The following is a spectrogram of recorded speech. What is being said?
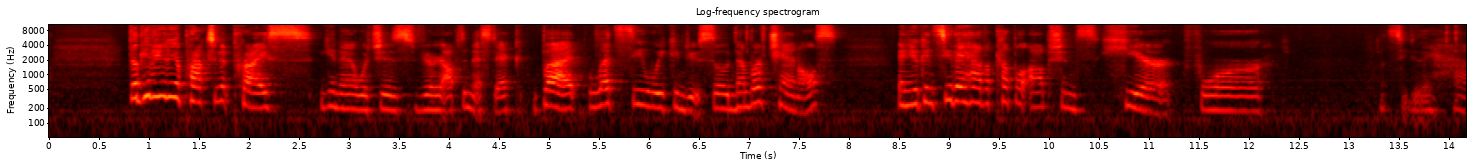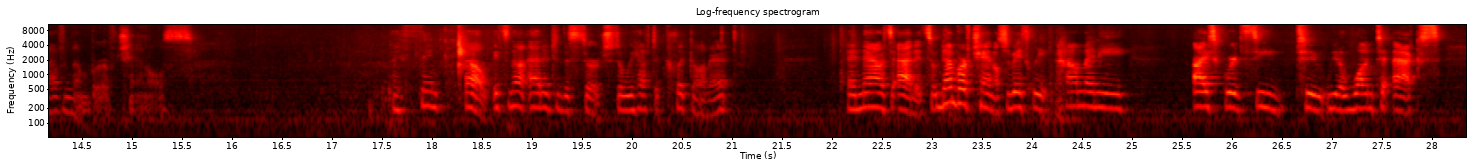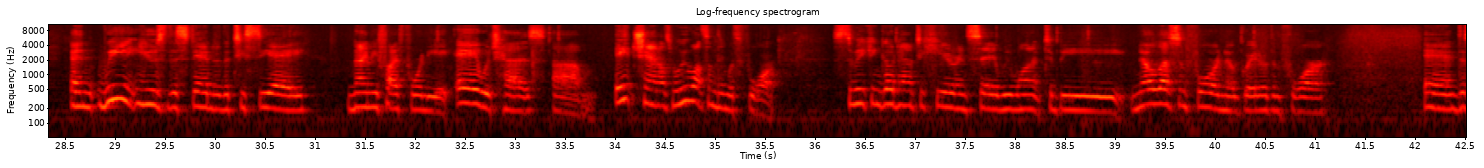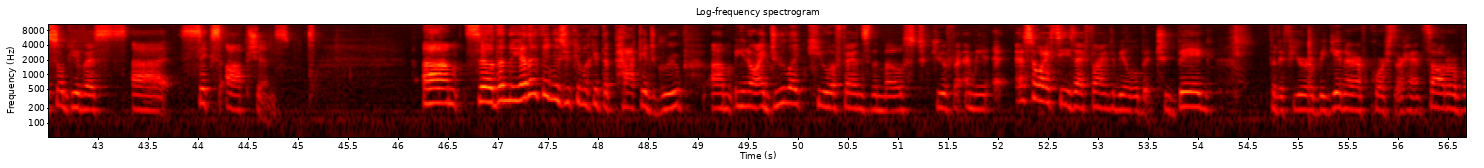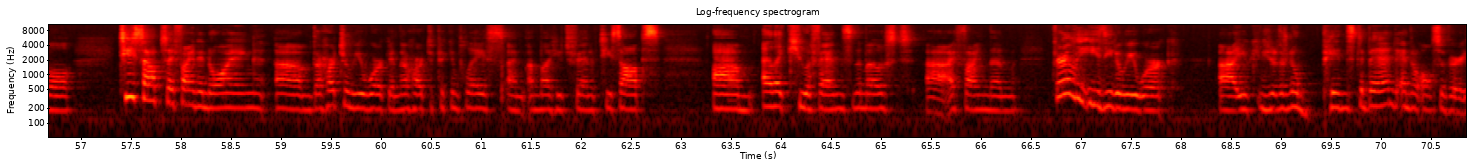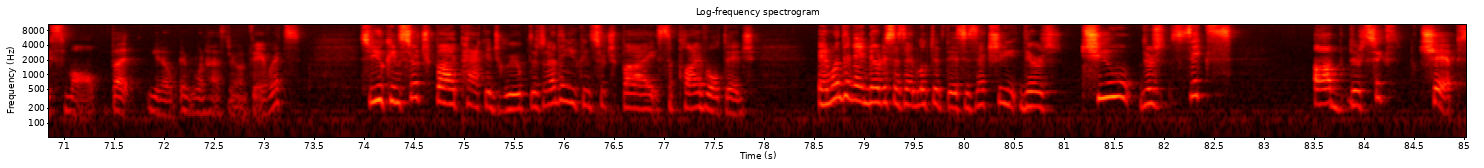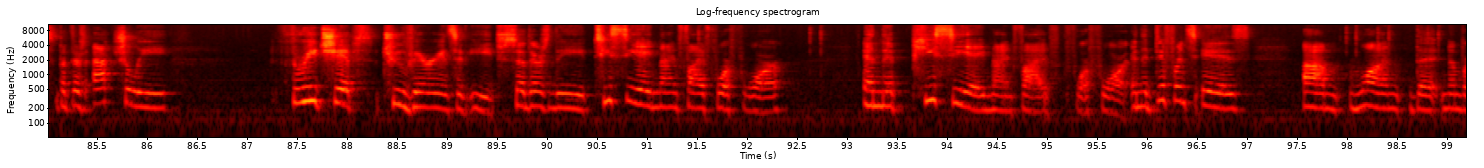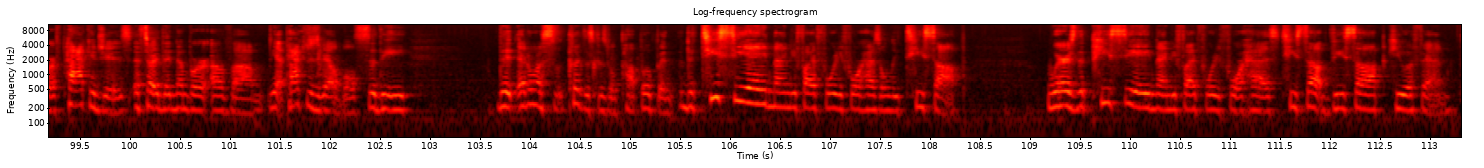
They'll give you the approximate price you know which is very optimistic but let's see what we can do. So number of channels and you can see they have a couple options here for let's see do they have number of channels? I think oh it's not added to the search so we have to click on it and now it's added. So number of channels. So basically how many i squared c to you know 1 to x. And we use the standard the tca 9548a which has um, eight channels but we want something with four. So we can go down to here and say we want it to be no less than four no greater than four. And this will give us uh, six options. Um, so then the other thing is you can look at the package group. Um, you know, I do like QFNs the most. QFN, I mean, SOICs I find to be a little bit too big, but if you're a beginner, of course, they're hand solderable. TSOPs I find annoying. Um, they're hard to rework and they're hard to pick in place. I'm, I'm not a huge fan of TSOPs. Um, I like QFNs the most. Uh, I find them fairly easy to rework. Uh, you, can, you know, there's no pins to bend, and they're also very small. But you know, everyone has their own favorites. So you can search by package group. There's another thing you can search by supply voltage. And one thing I noticed as I looked at this is actually there's two, there's six, uh, there's six chips, but there's actually three chips, two variants of each. So there's the TCA 9544 and the PCA 9544. And the difference is um, one, the number of packages, uh, sorry, the number of, um, yeah, packages available. So the, the I don't want to click this because it'll pop open. The TCA 9544 has only TSOP, whereas the PCA 9544 has TSOP, VSOP, QFN.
